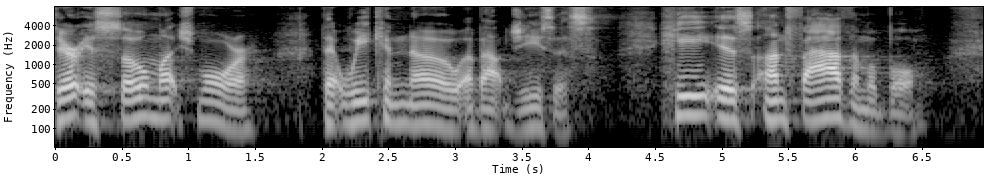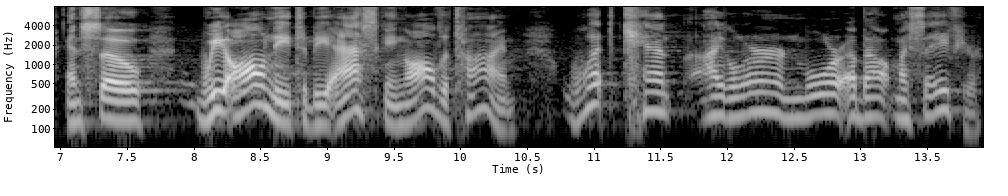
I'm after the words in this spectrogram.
there is so much more that we can know about Jesus. He is unfathomable. And so we all need to be asking all the time what can I learn more about my Savior?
